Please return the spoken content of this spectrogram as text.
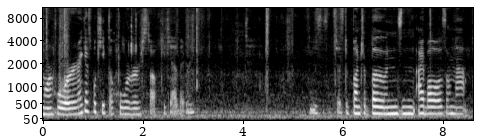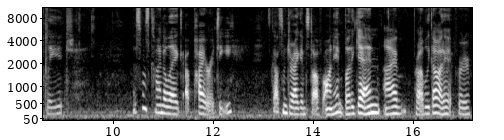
More horror. I guess we'll keep the horror stuff together. This is just a bunch of bones and eyeballs on that plate. This one's kind of like a piratey. It's got some dragon stuff on it, but again, I probably got it for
